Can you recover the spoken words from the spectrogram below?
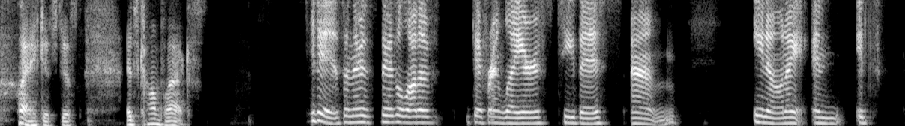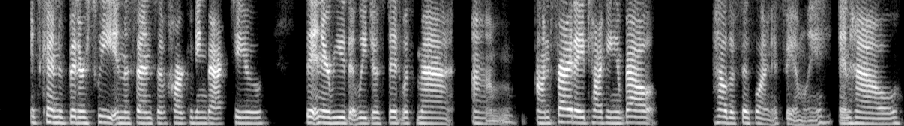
like it's just, it's complex. It is. And there's, there's a lot of different layers to this. Um, you know, and I, and it's, it's kind of bittersweet in the sense of harkening back to the interview that we just did with Matt um, on Friday, talking about how the fifth line is family and how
